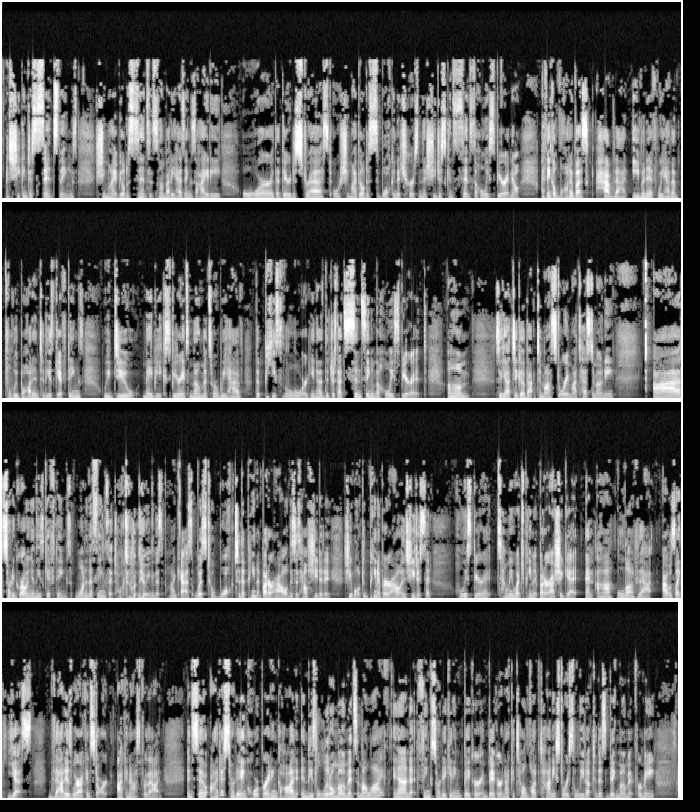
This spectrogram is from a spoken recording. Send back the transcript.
and she can just sense things. She might be able to sense that somebody has anxiety or that they're distressed, or she might be able to walk into church and that she just can sense the Holy Spirit. Now, I think a lot of us have that, even if we haven't fully bought into these giftings, we do maybe experience moments where we have the peace of the Lord, you know, the, just that sensing of the Holy Spirit. Um, so, yeah, to go back to my story, my testimony, I started growing in these giftings. One of the things that talked about doing in this podcast was to walk to the peanut butter aisle. This is how she did it. She walked to the peanut butter aisle and she just said, Holy Spirit, tell me which peanut butter I should get. And I love that. I was like, yes, that is where I can start. I can ask for that. And so I just started incorporating God in these little moments in my life, and things started getting bigger and bigger. And I could tell a lot of tiny stories to lead up to this big moment for me.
